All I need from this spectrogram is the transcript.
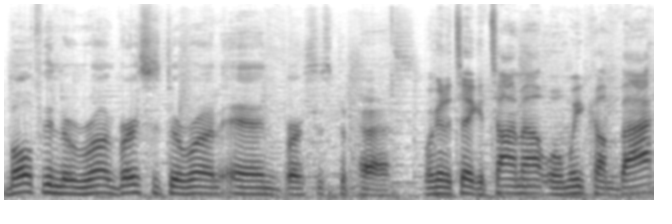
both in the run versus the run and versus the pass. We're going to take a timeout when we come back.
